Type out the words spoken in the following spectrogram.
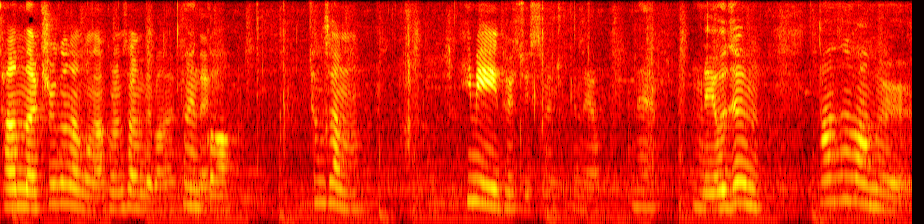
다음 날 출근하거나 그런 사람들 많을 텐데 그러니까 항상 힘이 될 수 있으면 좋겠네요. 네. 근데 요즘 탄수화물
